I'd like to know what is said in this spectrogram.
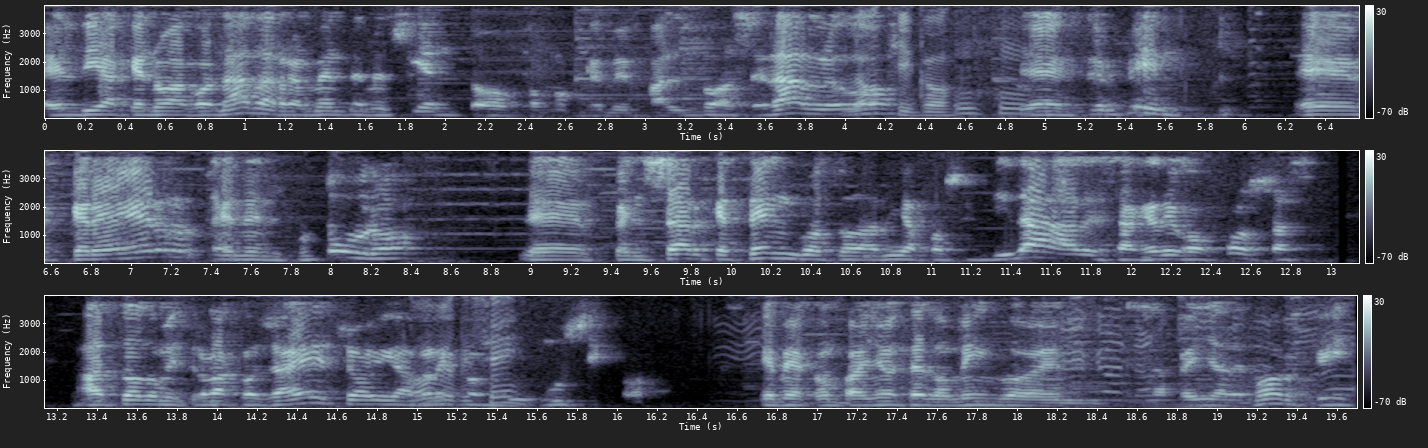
el día que no hago nada realmente me siento como que me faltó hacer algo. Lógico. Este, en fin, eh, creer en el futuro, eh, pensar que tengo todavía posibilidades, agrego cosas a todo mi trabajo ya hecho y hablé con un músico que me acompañó este domingo en la Peña de Morphy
